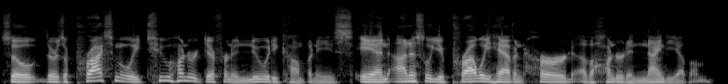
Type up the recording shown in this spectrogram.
So there's approximately 200 different annuity companies, and honestly, you probably haven't heard of 190 of them,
